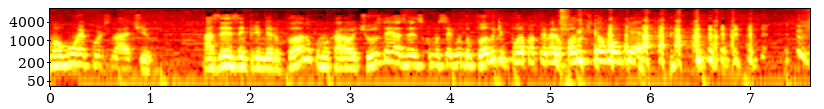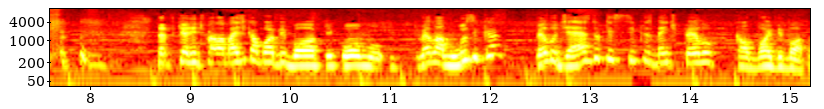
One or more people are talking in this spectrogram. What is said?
com algum recurso narrativo. Às vezes em primeiro plano, como o Carol Tuesday, às vezes como segundo plano, que pula pra primeiro plano de tão bom que é. Tanto que a gente fala mais de Cowboy Bebop como pela música, pelo jazz, do que simplesmente pelo Cowboy Bebop.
